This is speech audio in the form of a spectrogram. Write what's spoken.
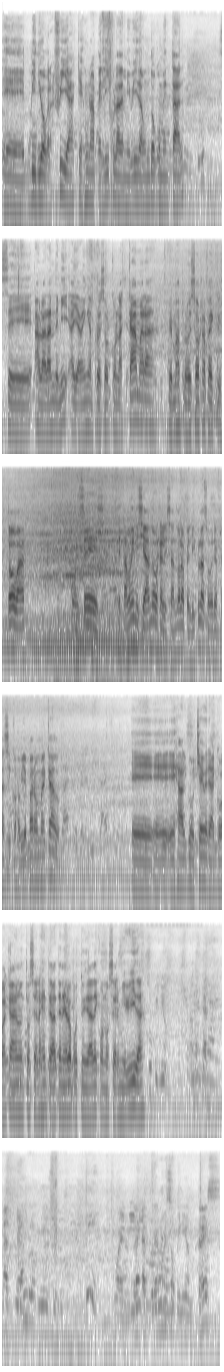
eh, videografía, que es una película de mi vida, un documental, se hablarán de mí. Allá ven al profesor con las cámaras, vemos al profesor Rafael Cristóbal. Entonces, estamos iniciando, realizando la película sobre Francisco Javier Barón Mercado. Eh, es algo chévere, algo bacano, entonces la gente va a tener la oportunidad de conocer mi vida. Estamos calculando la opinión. Bueno, entonces calculemos esa opinión. 3,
